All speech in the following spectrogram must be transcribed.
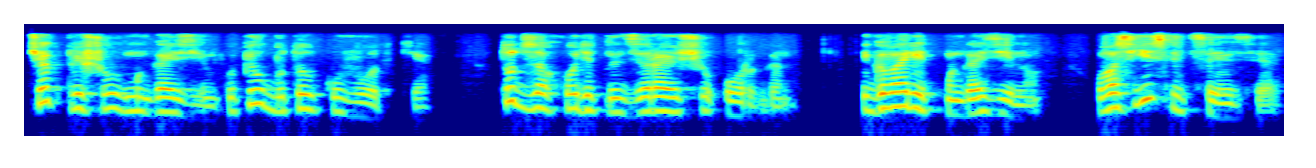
Человек пришел в магазин, купил бутылку водки. Тут заходит надзирающий орган и говорит магазину, у вас есть лицензия?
